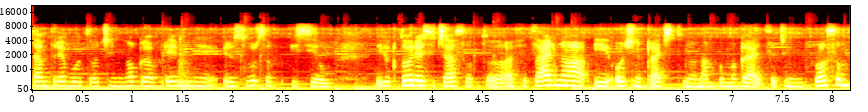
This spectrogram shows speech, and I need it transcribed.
там требуется очень много времени, ресурсов и сил. И Виктория сейчас вот официально и очень качественно нам помогает с этим вопросом.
